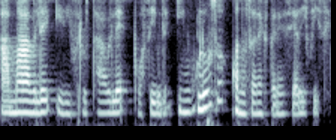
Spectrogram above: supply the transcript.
amable y disfrutable posible, incluso cuando sea una experiencia difícil.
